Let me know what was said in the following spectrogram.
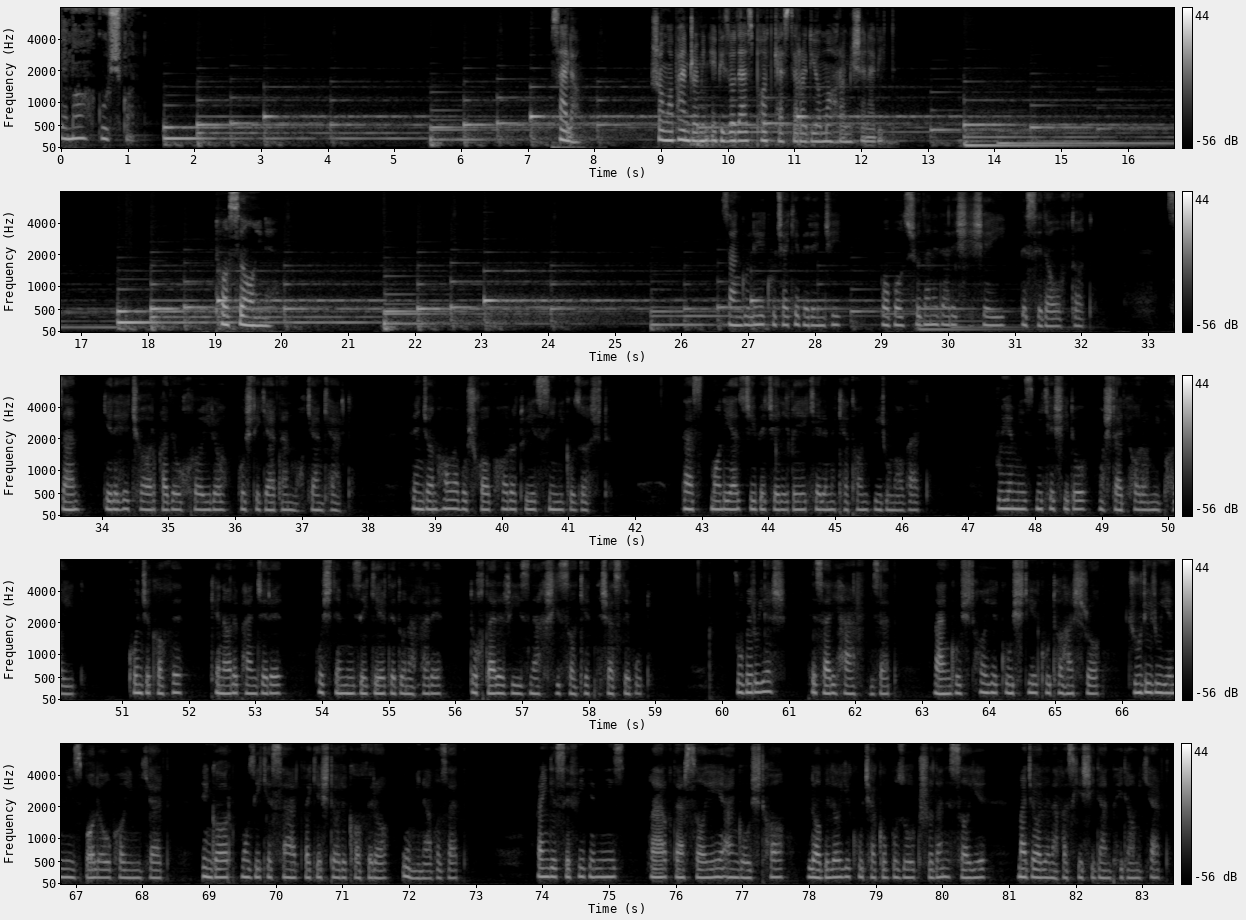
به ما گوش کن. سلام. شما پنجمین اپیزود از پادکست رادیو ماه را میشنوید. تاسه آینه. زنگوله کوچک برنجی با باز شدن در شیشهای به صدا افتاد. زن گره چهار قد اخرایی را پشت گردن محکم کرد. فنجانها و بشخابها را توی سینی گذاشت. دست مالی از جیب جلیقه کرم کتان بیرون آورد. روی میز می‌کشید و مشتری ها را میپایید. کنج کافه کنار پنجره پشت میز گرد دو نفره دختر ریز نقشی ساکت نشسته بود. روبرویش پسری حرف می‌زد و انگشت های گوشتی کوتاهش را جوری روی میز بالا و پایین می کرد. انگار موزیک سرد و کشدار کافه را او می نوازد. رنگ سفید میز غرق در سایه انگشت ها لابلای کوچک و بزرگ شدن سایه مجال نفس کشیدن پیدا می کرد.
